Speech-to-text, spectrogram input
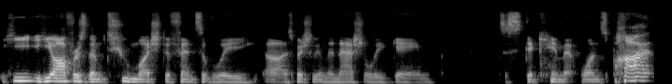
he he offers them too much defensively, uh, especially in the National League game, to stick him at one spot.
